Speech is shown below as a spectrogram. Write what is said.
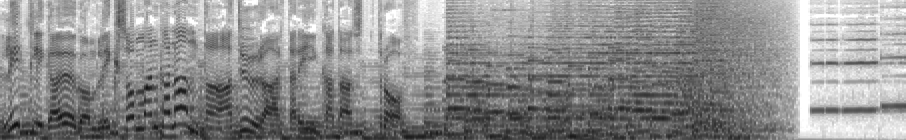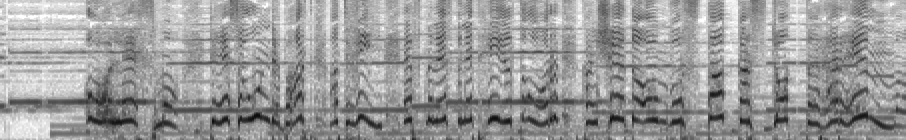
Lyckliga ögonblick som man kan anta att urartar i katastrof. Åh Lesmo, det är så underbart att vi efter nästan ett helt år kan sköta om vår stackars dotter här hemma.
